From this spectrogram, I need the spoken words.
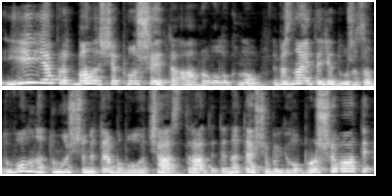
і я придбала ще прошите агроволокно. Ви знаєте, я дуже задоволена, тому що не треба було час тратити на те, щоб його прошивати.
